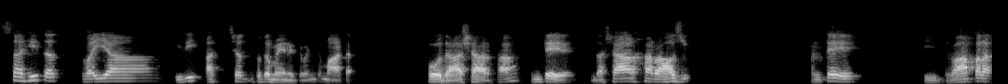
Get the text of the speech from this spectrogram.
సహిత త్వయా ఇది అత్యద్భుతమైనటువంటి మాట. ఓ దాశార్హ అంటే దశార్హ రాజు. అంటే ఈ ద్వాపర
